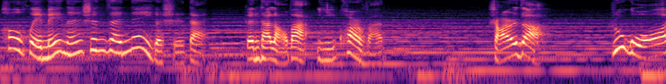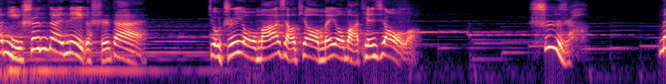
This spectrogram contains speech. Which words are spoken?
后悔没能生在那个时代，跟他老爸一块儿玩。傻儿子，如果你生在那个时代，就只有马小跳，没有马天笑了。是啊，没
